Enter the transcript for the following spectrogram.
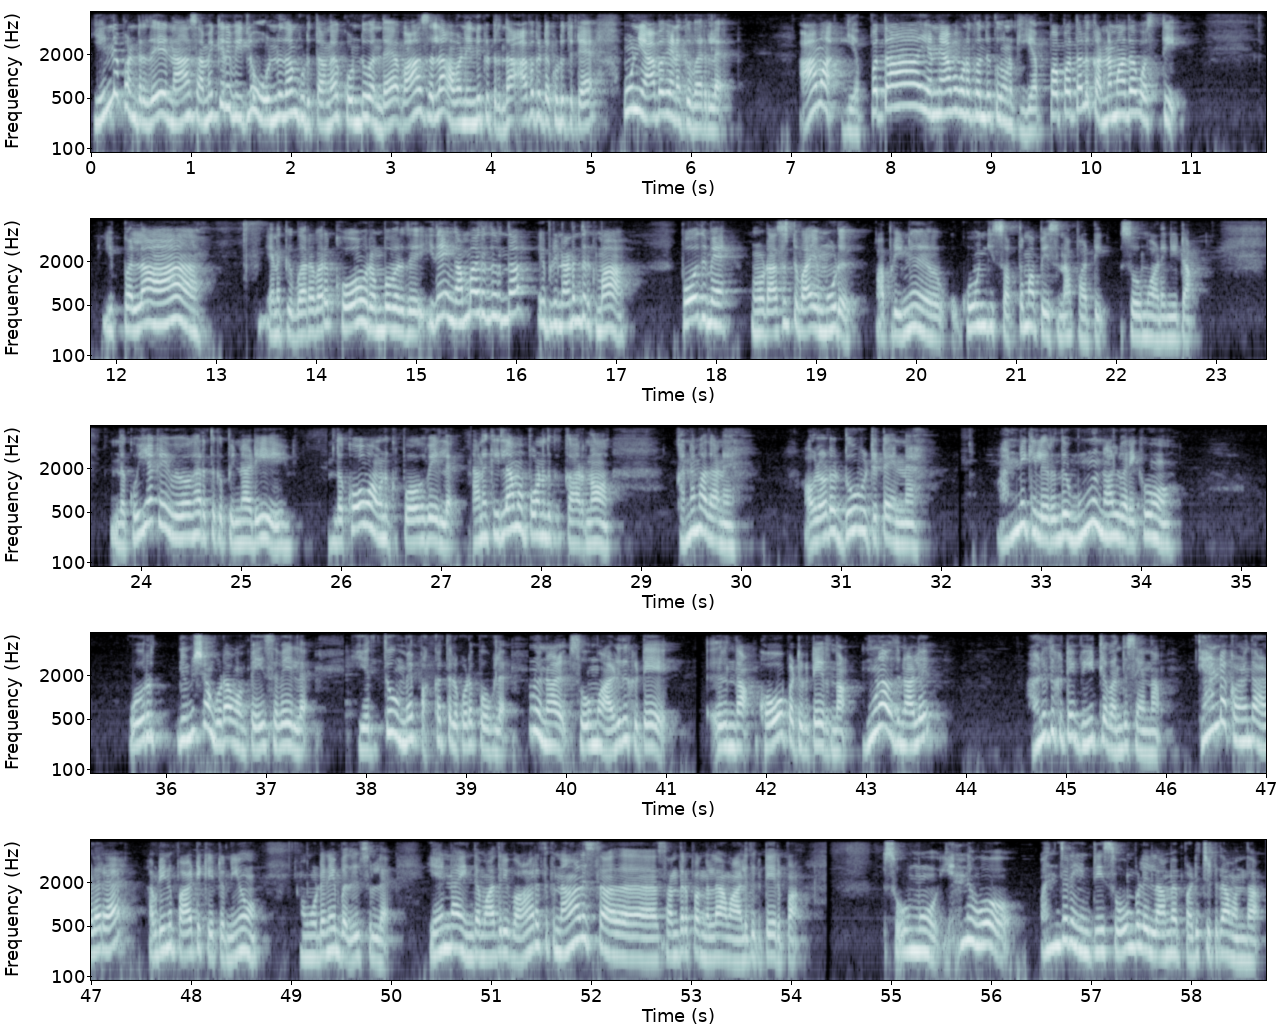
என்ன பண்ணுறது நான் சமைக்கிற வீட்டில் ஒன்று தான் கொடுத்தாங்க. கொண்டு வந்த. வாசலில் அவன் நின்றுக்கிட்டு இருந்தா. அவகிட்ட கொடுத்துட்டேன். உன் ஞாபகம் எனக்கு வரல. ஆமாம் எப்போ தான் என் ஞாபகம் உனக்கு வந்திருக்குது உனக்கு எப்போ பார்த்தாலும் கண்ணமாக தான் வஸ்தி இப்போல்லாம் எனக்கு வர வர கோவம் ரொம்ப வருது. இதே எங்கள் அம்மா இருந்திருந்தா இப்படி நடந்திருக்குமா? போதுமே உன்னோட அசட்டு வாயை மூடு அப்படின்னு கூங்கி சத்தமாக பேசினா பாட்டி. சோமு அடங்கிட்டான். இந்த கொய்யாக்கை விவகாரத்துக்கு பின்னாடி இந்த கோவம் அவனுக்கு போகவே இல்லை. தனக்கு இல்லாமல் போனதுக்கு காரணம் கண்ணம்மா தானே அவளோட டூ விட்டுட்டா என்ன? அன்னைக்கிலிருந்து மூணு நாள் வரைக்கும் ஒரு நிமிஷம் கூட அவன் பேசவே இல்லை. எதுவுமே பக்கத்தில் கூட போகல. மூணு நாள் சோமு அழுதுகிட்டே இருந்தான். கோவப்பட்டுக்கிட்டே இருந்தான். மூணாவது நாள் அழுதுகிட்டே வீட்டில் வந்து சேர்ந்தான். ஏன்டா குழந்தை அழற? அப்படின்னு பாட்டி கேட்டனையும் அவன் உடனே பதில் சொல்ல. ஏன்னா இந்த மாதிரி வாரத்துக்கு நாலு ச சந்தர்ப்பங்கள்ல அவன் அழுதுகிட்டே இருப்பான். சோமு என்னவோ வஞ்சனையின்றி சோம்பல் இல்லாமல் படிச்சுட்டு தான் வந்தான்.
